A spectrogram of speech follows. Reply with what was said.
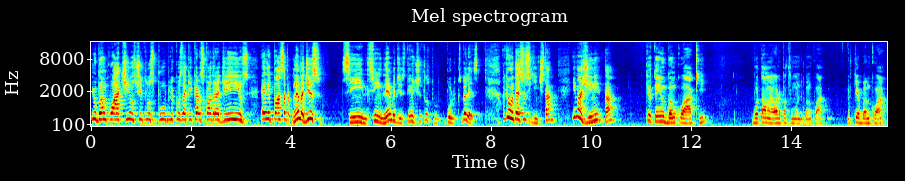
e o Banco A tinha uns títulos públicos aqui que eram os quadradinhos. Ele passa pra... Lembra disso? Sim, sim, lembra disso. Tem os títulos públicos, beleza. O que acontece é o seguinte, tá? Imagine, tá? Que eu tenho o Banco A aqui. Botar maior o patrimônio do Banco A. Aqui é o Banco A.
